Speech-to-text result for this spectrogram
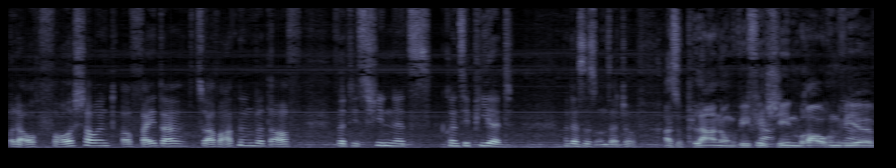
oder auch vorausschauend auf weiter zu erwartenden Bedarf wird das Schienennetz konzipiert. Und das ist unser Job. Also Planung, wie viele Ja. Schienen brauchen wir,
